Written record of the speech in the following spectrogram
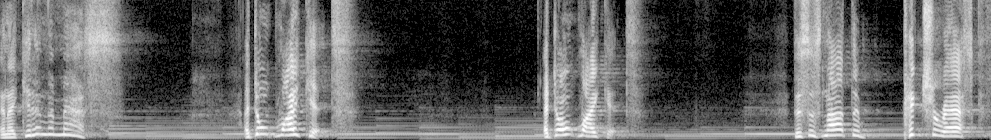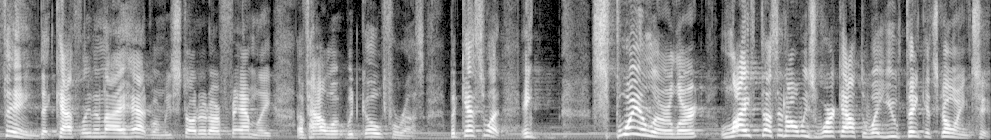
And I get in the mess. I don't like it. I don't like it. This is not the picturesque thing that Kathleen and I had when we started our family of how it would go for us. But guess what? And spoiler alert, life doesn't always work out the way you think it's going to.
